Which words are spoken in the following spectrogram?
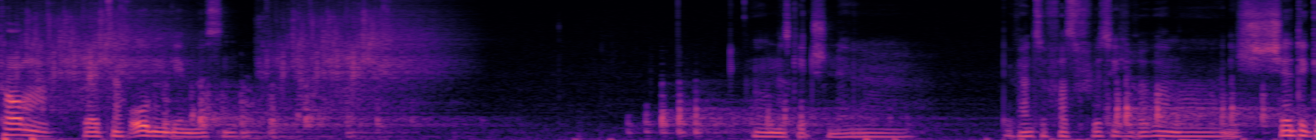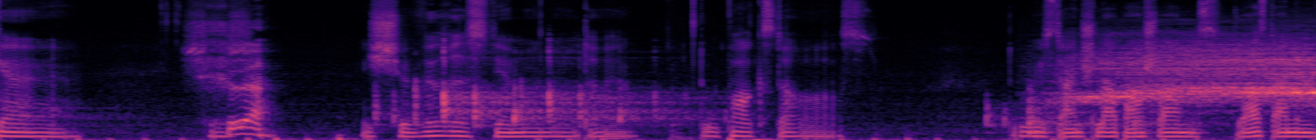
Komm. Du hättest nach oben gehen müssen. Und das geht schnell. Da kannst du fast flüssig rüber, Mann. Ich schädige. Schür. Ich schwöre es dir, Mann, Alter. Du packst das. Du bist ein schlapper Schwanz. Du hast einen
